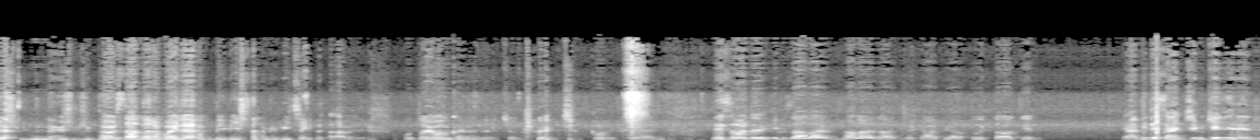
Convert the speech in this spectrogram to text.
5 gününde 3,5-4 saat arabayla bir, bir işten bir bir çekti abi. Otoyol günü. Çok, çok komikti yani. Neyse orada imzalar imzalar da atacak abi. Bir haftalık tatil. Ya bir de sen Jim Kelly'nin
